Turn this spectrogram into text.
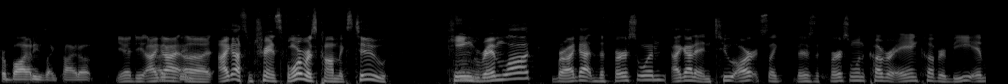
her body's like tied up. yeah dude i got uh i got some transformers comics too king Mm. grimlock bro i got the first one i got it in two arts like there's the first one cover a and cover b it,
